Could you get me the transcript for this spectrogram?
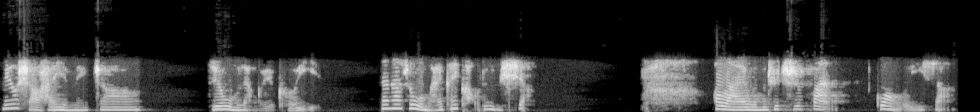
没有小孩也没渣，只有我们两个也可以。但他说我们还可以考虑一下。后来我们去吃饭，逛了一下，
